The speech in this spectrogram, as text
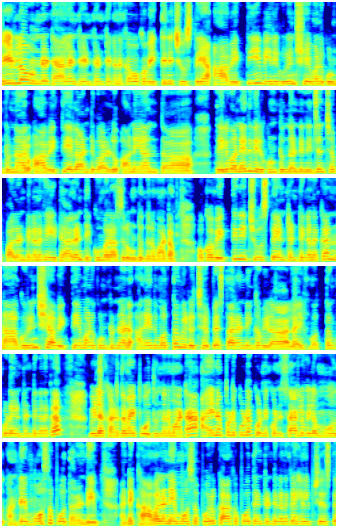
వీరిలో ఉండే టాలెంట్ ఏంటంటే కనుక ఒక వ్యక్తిని చూస్తే ఆ వ్యక్తి వీరి గురించి ఏమనుకుంటున్నారు? ఉన్నారు ఆ వ్యక్తి ఎలాంటి వాళ్ళు అనే అంత తెలివి అనేది వీరికి ఉంటుందండి నిజం చెప్పాలంటే కనుక ఈ టాలెంట్ ఈ కుంభరాశిలో ఉంటుందన్నమాట. ఒక వ్యక్తిని చూస్తే ఏంటంటే కనుక నా గురించి ఆ వ్యక్తి ఏమనుకుంటున్నాడు అనేది మొత్తం వీళ్ళు చెప్పేస్తారండి. ఇంకా వీళ్ళ లైఫ్ మొత్తం కూడా ఏంటంటే కనుక వీళ్ళకి అర్థమైపోతుందనమాట అయినప్పుడు కూడా కొన్ని కొన్నిసార్లు వీళ్ళ మో అంటే మోసపోతారండి. అంటే కావాలనే మోసపోరు. కాకపోతే ఏంటంటే కనుక హెల్ప్ చేస్తే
